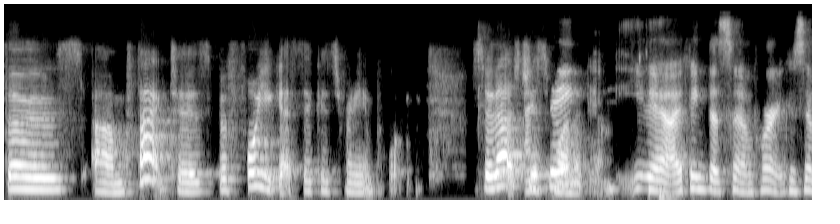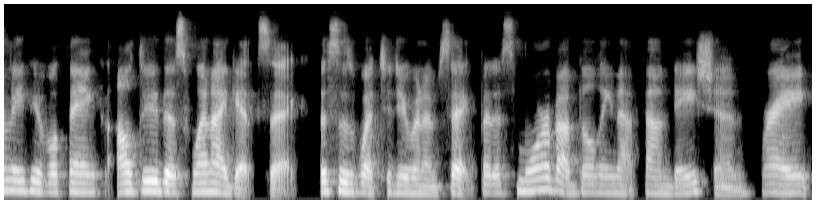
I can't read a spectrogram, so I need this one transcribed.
those um, factors before you get sick is really important. So that's just think, one of them. Yeah, I think that's so important because so many people think I'll do this when I get sick. This is what to do when I'm sick, but it's more about building that foundation, right?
